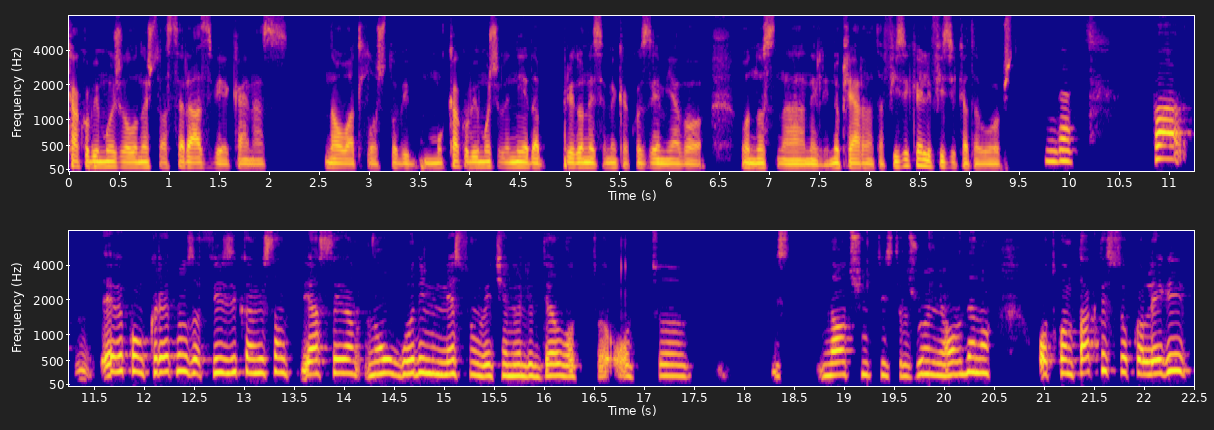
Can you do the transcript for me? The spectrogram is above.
како би можело нешто да се развие кај нас на ова тло, што би, како би можеле ние да придонесеме како земја во однос на нели, нуклеарната физика или физиката воопшто? Да. Па, еве конкретно за физика, мислам, јас сега многу години не сум веќе нели дел од, од научните истражувања овде, но од контакти со колеги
